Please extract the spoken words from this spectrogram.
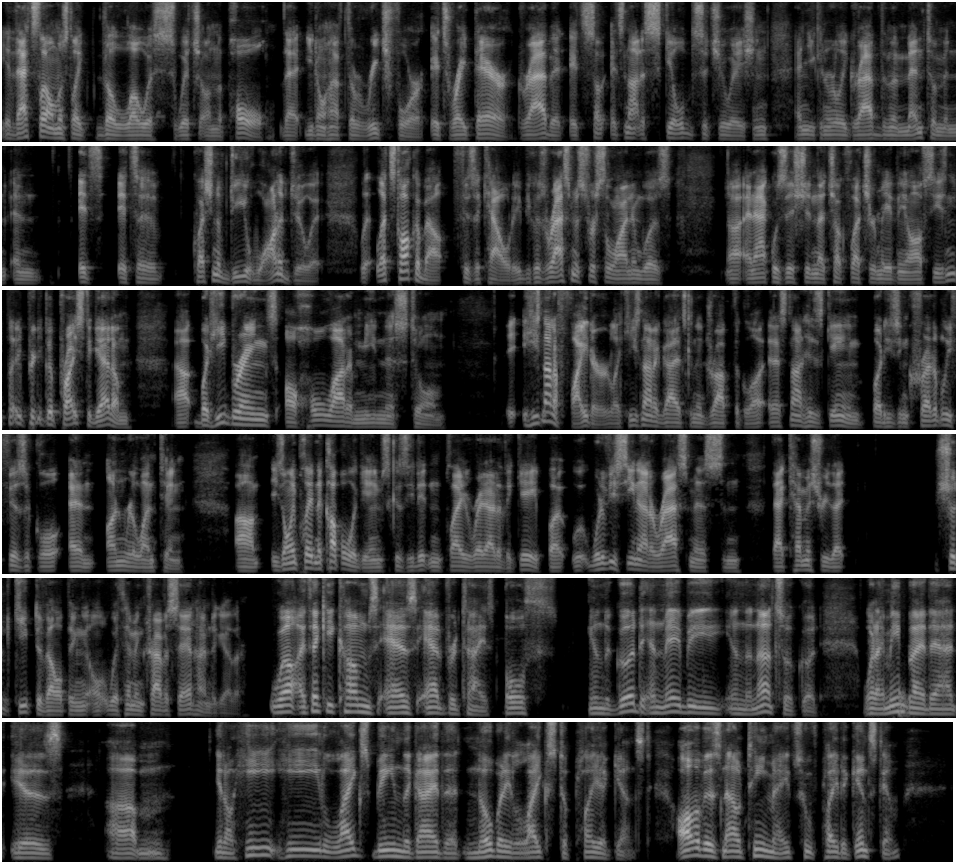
yeah, that's almost like the lowest switch on the pole that you don't have to reach for. It's right there. Grab it. It's it's not a skilled situation, and you can really grab the momentum. And and it's it's a question of do you want to do it? Let, us talk about physicality because Rasmus Ristolainen was uh, an acquisition that Chuck Fletcher made in the offseason. He paid a pretty good price to get him, uh, but he brings a whole lot of meanness to him he's not a fighter. Like he's not a guy that's going to drop the glove. That's not his game. But he's incredibly physical and unrelenting. Um, he's only played in a couple of games because he didn't play right out of the gate. But w- what have you seen out of Rasmus and that chemistry that should keep developing uh, with him and Travis Sanheim together? Well, I think he comes as advertised, both in the good and maybe in the not so good. What I mean by that is, um, you know, he he likes being the guy that nobody likes to play against. All of his now teammates who've played against him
